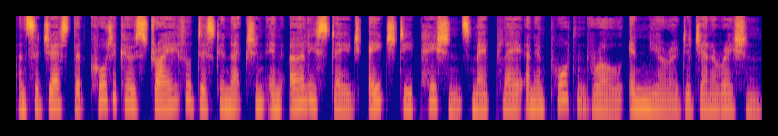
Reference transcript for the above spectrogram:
and suggest that corticostriatal disconnection in early stage HD patients may play an important role in neurodegeneration.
